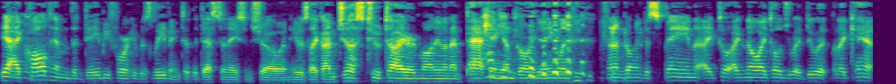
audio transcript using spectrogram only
Yeah, I called him the day before he was leaving to the destination show, and he was like, "I'm just too tired, Manu, and I'm packing. I'm going to England, and I'm going to Spain. I told, I know, I told you I'd do it, but I can't."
